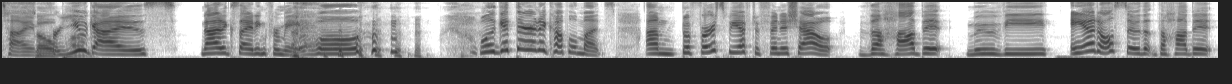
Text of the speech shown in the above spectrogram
time So for you guys. Not exciting for me. We'll we'll get there in a couple months. Um, but first we have to finish out the Hobbit movie and also that the Hobbit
